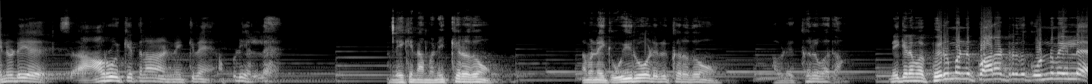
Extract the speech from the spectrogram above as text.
என்னுடைய ஆரோக்கியத்தினால் நான் நிற்கிறேன் அப்படி அல்ல. இன்னைக்கு நம்ம நிற்கிறதும் நம்ம இன்னைக்கு உயிரோடு இருக்கிறதும் அவருடைய கிருபை தான் இன்னைக்கு நம்ம பெருமன்னு பாராட்டுறதுக்கு ஒன்றுமே இல்லை.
